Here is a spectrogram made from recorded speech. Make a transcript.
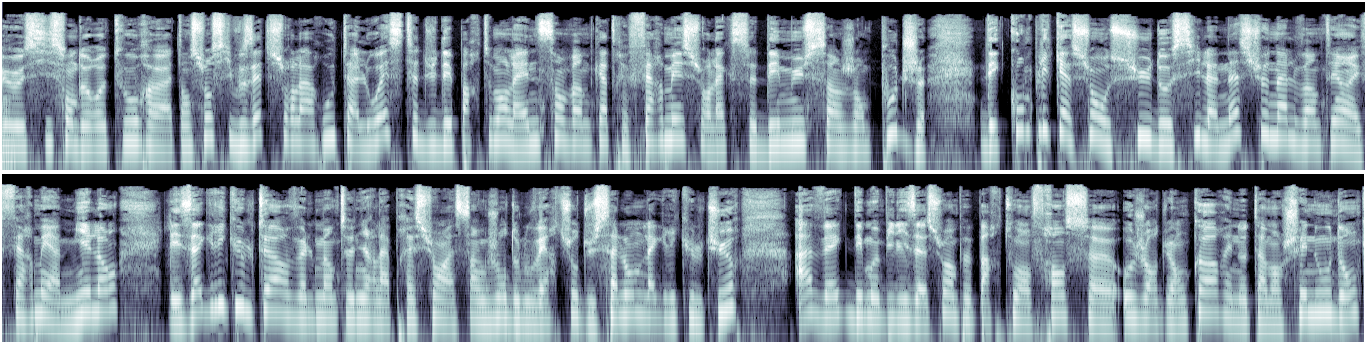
eux aussi sont de retour. Euh, Attention, si vous êtes sur la route à l'ouest du département, la N124 est fermée sur l'axe Démus-Saint-Jean-Pouge. Des complications au sud aussi. La Nationale 21 est fermée à Miélan. Les agriculteurs veulent maintenir la pression à cinq jours de l'ouverture du Salon de l'agriculture avec des mobilisations un peu partout en France euh, aujourd'hui encore et notamment chez nous donc.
